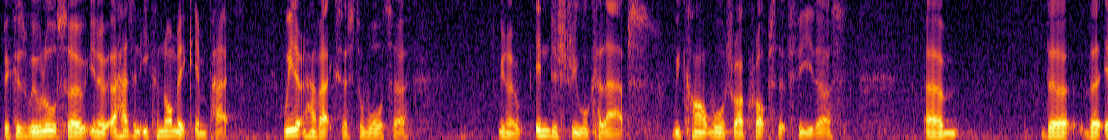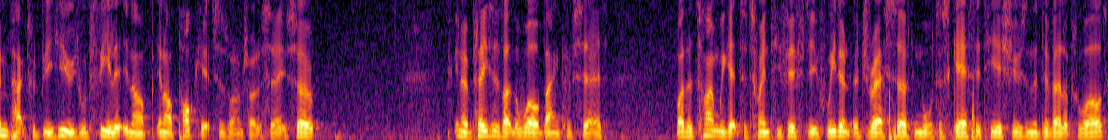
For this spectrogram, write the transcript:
because we will also, you know, it has an economic impact. We don't have access to water you know, industry will collapse. We can't water our crops that feed us. Um, the, the impact would be huge. We'd feel it in our, in our pockets, is what I'm trying to say. So, you know, places like the World Bank have said, by the time we get to 2050, if we don't address certain water scarcity issues in the developed world,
